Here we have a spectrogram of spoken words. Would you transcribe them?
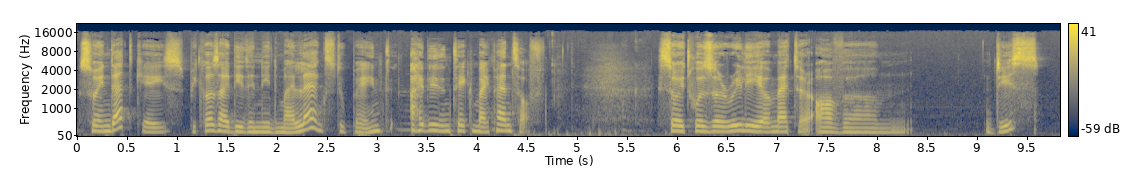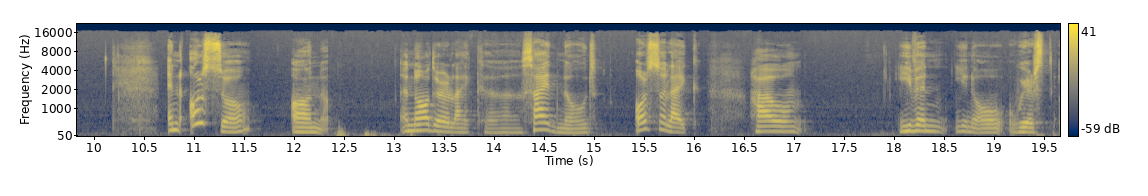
So in that case, because I didn't need my legs to paint, I didn't take my pants off. So it was a really a matter of um, this, and also on another like uh, side note, also like how even you know we're st-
